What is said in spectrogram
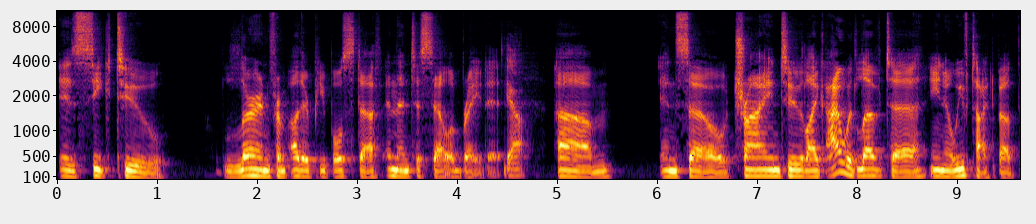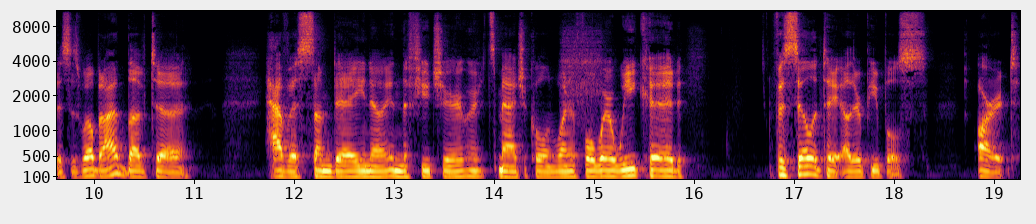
is seek to learn from other people's stuff and then to celebrate it. Yeah. um, and so trying to like, I would love to, you know, we've talked about this as well, but I'd love to have us someday, you know, in the future where it's magical and wonderful, where we could facilitate other people's art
